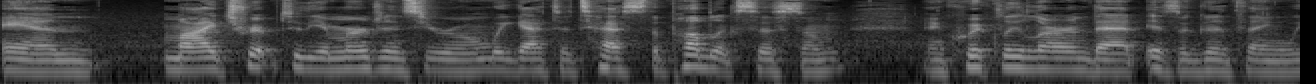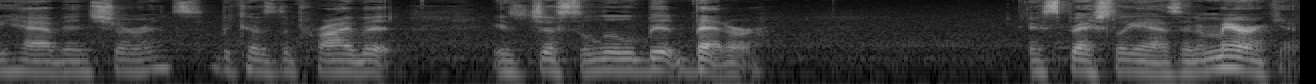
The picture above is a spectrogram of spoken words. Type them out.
And my trip to the emergency room, we got to test the public system and quickly learned that it's a good thing we have insurance because the private is just a little bit better, especially as an American.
